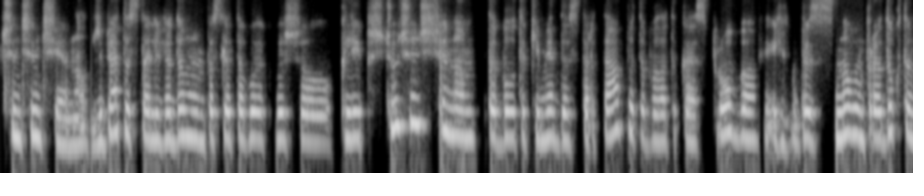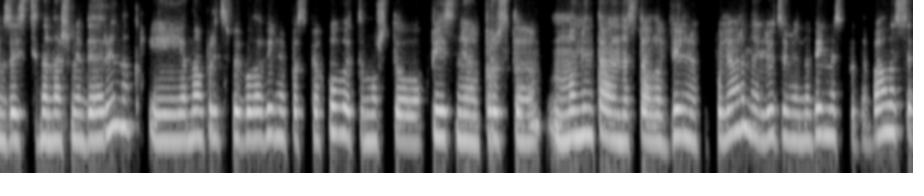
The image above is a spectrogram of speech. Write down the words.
чин-чин channel ребята стали вядомыми пасля того як выйшаў клип с чучынщином это был такі медыа стартап это была такая спроба без новым продуктам зайсці на наш медыарынок і яна в принципе была вельмі паспяховая тому что песня просто моментально стала вельмі популярна людзямі на вельмі спадабалася.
